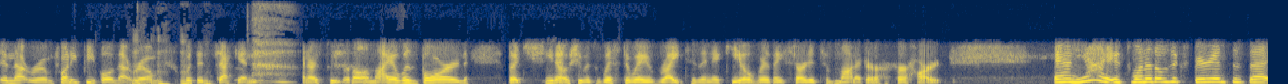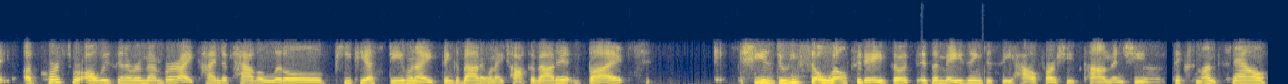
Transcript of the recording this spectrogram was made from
in that room, 20 people in that room within seconds, and our sweet little Amaya was born. But she, you know, she was whisked away right to the NICU where they started to monitor her heart. And yeah, it's one of those experiences that, of course, we're always going to remember. I kind of have a little PTSD when I think about it, when I talk about it, but she is doing so well today. So it's it's amazing to see how far she's come, and she's six months now,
